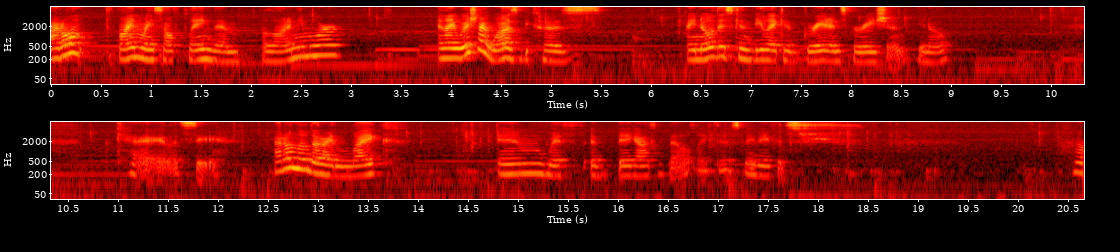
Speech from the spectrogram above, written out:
I don't find myself playing them a lot anymore. And I wish I was because I know this can be like a great inspiration, you know? Okay, let's see. I don't know that I like him with a big ass belt like this. Maybe if it's. Huh.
